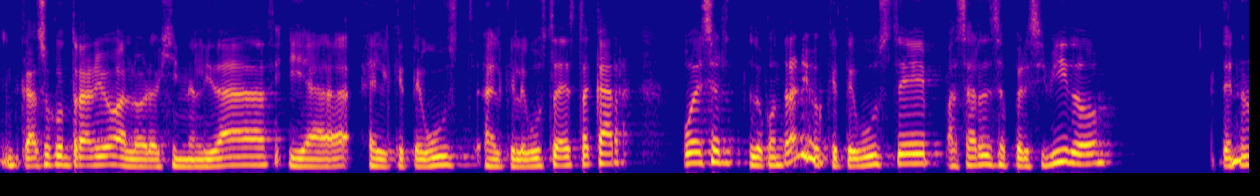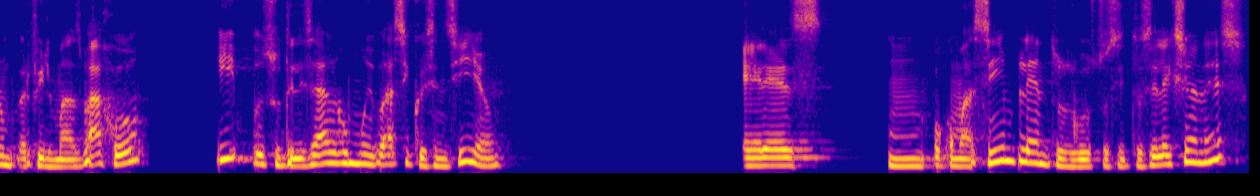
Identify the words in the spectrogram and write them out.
en caso contrario a la originalidad y a el que te al que le gusta destacar, puede ser lo contrario, que te guste pasar desapercibido, tener un perfil más bajo y pues utilizar algo muy básico y sencillo. ¿Eres un poco más simple en tus gustos y tus elecciones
